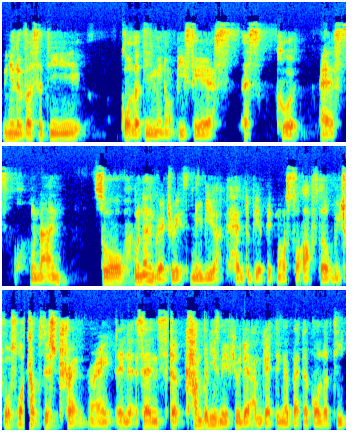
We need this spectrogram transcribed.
university quality may not be, say, as, as good as Hunan. So Hunan graduates maybe tend to be a bit more sought after, which also helps this trend, right? In that sense, the companies may feel that I'm getting a better quality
